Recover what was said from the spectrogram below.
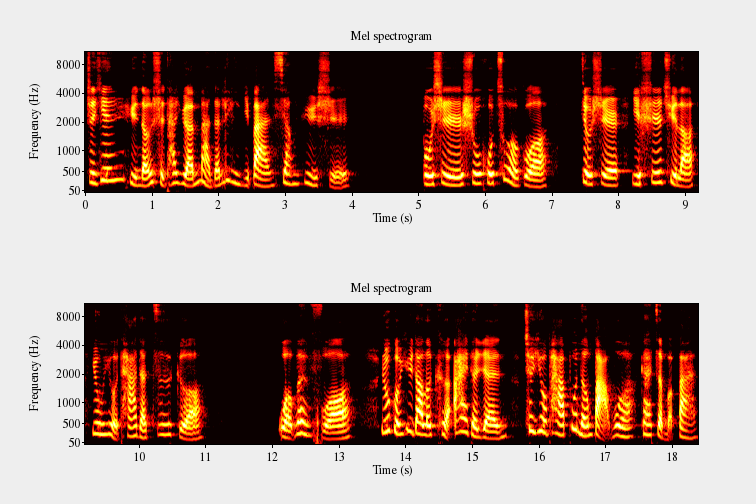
只因与能使他圆满的另一半相遇时，不是疏忽错过，就是已失去了拥有他的资格。我问佛：如果遇到了可爱的人，却又怕不能把握，该怎么办？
